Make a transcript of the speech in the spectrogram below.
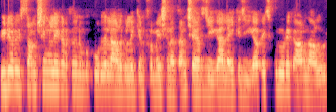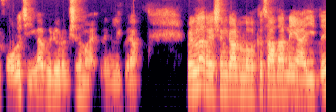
വീഡിയോയുടെ വിശദാംശങ്ങളിലേക്ക് കിടക്കുന്നതിന് മുമ്പ് കൂടുതൽ ആളുകളിലേക്ക് ഇൻഫർമേഷൻ എത്താൻ ഷെയർ ചെയ്യുക ലൈക്ക് ചെയ്യുക ഫേസ്ബുക്കിലൂടെ കാണുന്ന ആളുകൾ ഫോളോ ചെയ്യുക. വീഡിയോയുടെ വിശദമായ വിവരങ്ങളിലേക്ക് വരാം. വെള്ള റേഷൻ കാർഡ് ഉള്ളവർക്ക് സാധാരണയായിട്ട്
